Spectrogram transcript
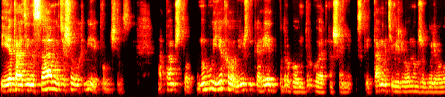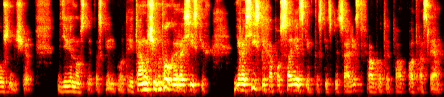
И это один из самых дешевых в мире получился. А там что? Ну, уехала в Южную Корею по-другому, другое отношение, так сказать. Там эти миллионы уже были вложены еще в 90-е, так сказать, годы. И там очень много российских не российских, а постсоветских, так сказать, специалистов работает по, по отраслям.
